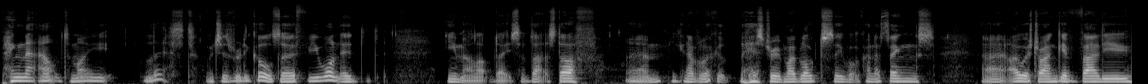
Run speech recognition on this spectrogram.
ping that out to my list, which is really cool. So if you wanted email updates of that stuff, um, you can have a look at the history of my blog to see what kind of things. Uh, I always try and give value,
